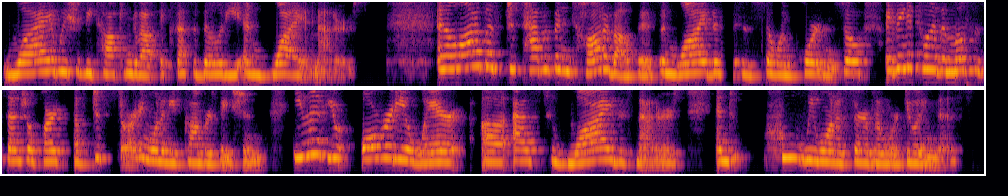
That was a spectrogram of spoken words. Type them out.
why we should be talking about accessibility and why it matters. And a lot of us just haven't been taught about this and why this is so important. So I think it's one of the most essential parts of just starting one of these conversations, even if you're already aware uh, as to why this matters and who we want to serve when we're doing this.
